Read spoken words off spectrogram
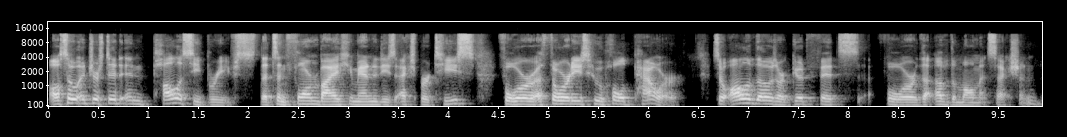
Also interested in policy briefs that's informed by humanities expertise for authorities who hold power. So all of those are good fits for the of the moment section.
